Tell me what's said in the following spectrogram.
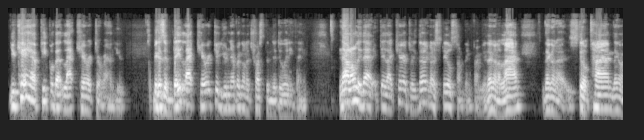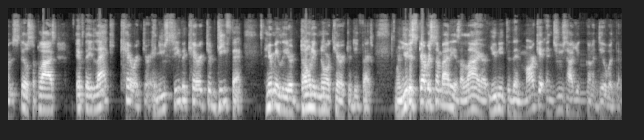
You can't have people that lack character around you because if they lack character, you're never going to trust them to do anything. Not only that, if they lack character, they're going to steal something from you. They're going to lie. They're going to steal time. They're going to steal supplies if they lack character and you see the character defect, hear me, leader, don't ignore character defects. When you discover somebody is a liar, you need to then mark it and choose how you're going to deal with them.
